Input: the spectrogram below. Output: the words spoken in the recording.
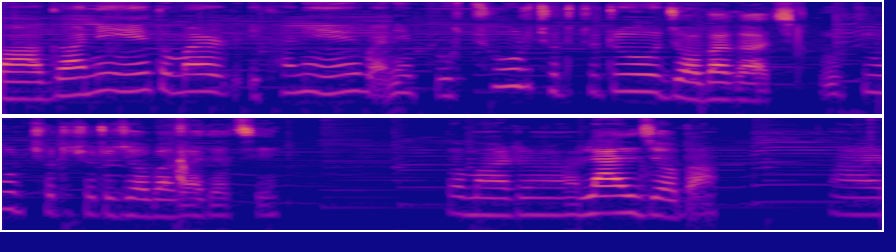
বাগানে তোমার এখানে মানে প্রচুর ছোট ছোট জবা গাছ, প্রচুর ছোট ছোট জবা গাছ আছে। তোমার লাল জবা। আর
